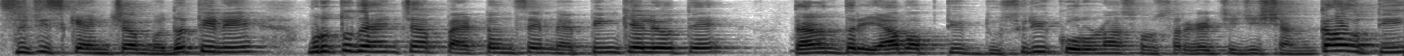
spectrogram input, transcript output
सिटी स्कॅनच्या मदतीने मृतदेहांच्या पॅटर्नचे मॅपिंग केले होते. त्यानंतर या बाबतीत दुसरी कोरोना संसर्गाची जी शंका होती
